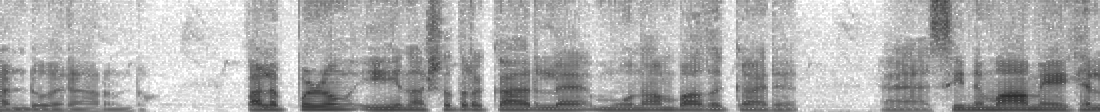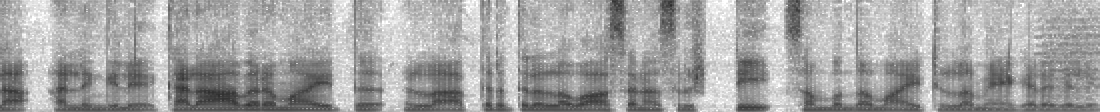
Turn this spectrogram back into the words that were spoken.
കണ്ടുവരാറുണ്ട്. പലപ്പോഴും ഈ നക്ഷത്രക്കാരിലെ മൂന്നാം പാദക്കാർ സിനിമാ മേഖല അല്ലെങ്കിൽ കലാപരമായിട്ട് ഉള്ള അത്തരത്തിലുള്ള വാസന സൃഷ്ടി സംബന്ധമായിട്ടുള്ള മേഖലകളിൽ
